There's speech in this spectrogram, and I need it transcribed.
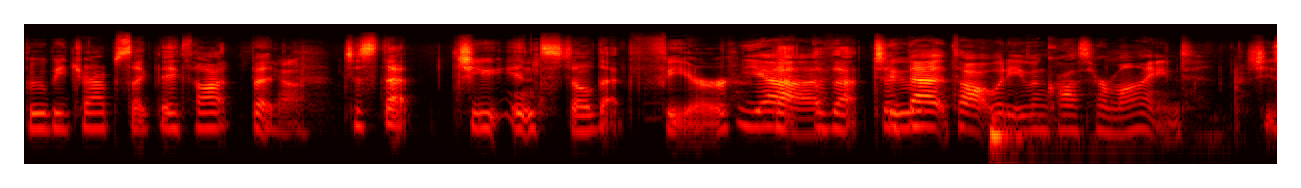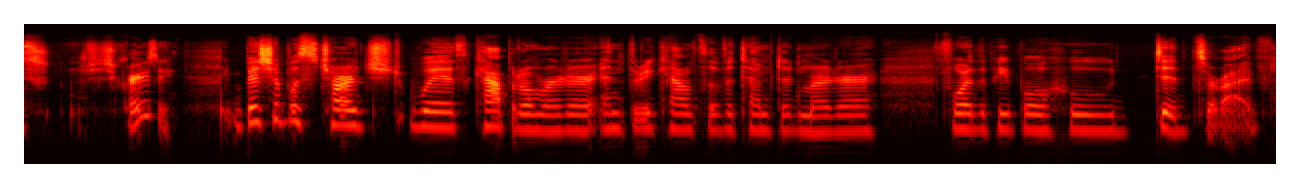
booby traps like they thought. But Yeah. just that she instilled that fear that- Yeah. of that too. That that thought would even cross her mind. She's she's crazy. Bishop was charged with capital murder and three counts of attempted murder for the people who did survive,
